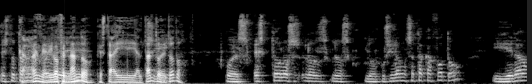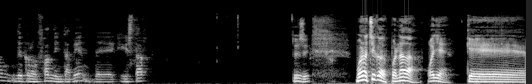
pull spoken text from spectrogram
Esto también Claro, mi amigo de- Fernando, que está ahí al tanto Sí. de todo. Pues esto los, los, los- lo pusieron en Sataka Foto y era un, de crowdfunding también, de Kickstarter. Sí, sí. Bueno, chicos, pues nada, oye, que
